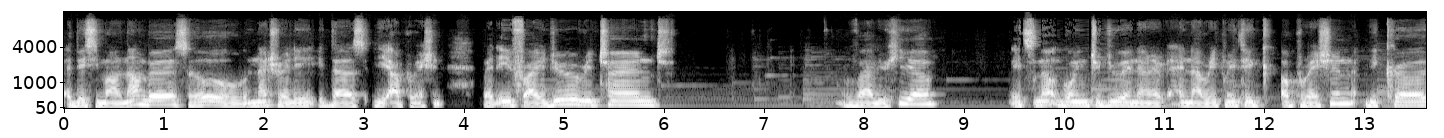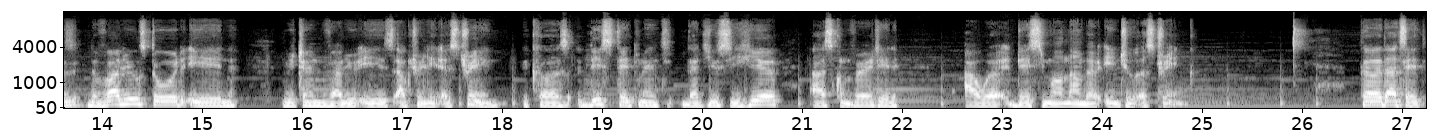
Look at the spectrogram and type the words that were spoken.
a decimal number, so naturally it does the operation. But if I do returned value here, it's not going to do an, an arithmetic operation because the value stored in return value is actually a string because this statement that you see here has converted our decimal number into a string. So that's it.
